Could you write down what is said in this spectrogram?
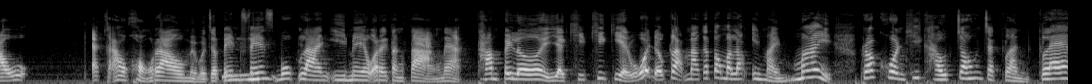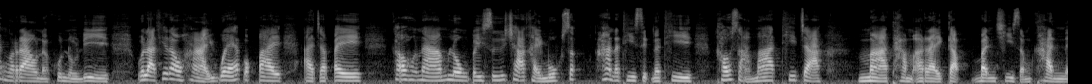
out account ของเราไม่ว่าจะเป็นอืม Facebook Line อีเมลอะไรต่างๆเนี่ยทำไปเลยอย่าคิดขี้เกียจว่าโอ๊ยเดี๋ยวกลับมาก็ต้องมาล็อกอินใหม่ไม่ เพราะคนที่เขาจ้องจะกลั่นแกล้งเรานะคุณหนูดี เวลาที่เราหายแวบออกไป อาจจะไปเข้าห้องน้ำลงไปซื้อชาไข่มุกสัก 5 นาที 10 นาที เขาสามารถที่จะมาทำอะไรกับบัญชีสำคัญใน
